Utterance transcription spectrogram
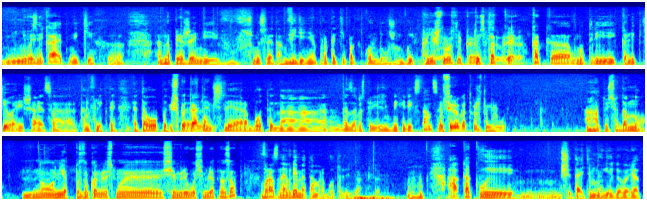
Не возникает никаких э, напряжений в смысле там видения прототипа, какой он должен быть. Конечно, возникает. То есть как, время. как э, внутри коллектива решаются конфликты? Это опыт, э, в Испытания. том числе работы на газораспределительных этих Ну, станциях? Серега тоже там работал. Ага, то есть вы давно, Ну, нет, познакомились мы 7 или 8 лет назад. в разное время там работали? Да, да. А как вы считаете, многие говорят,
